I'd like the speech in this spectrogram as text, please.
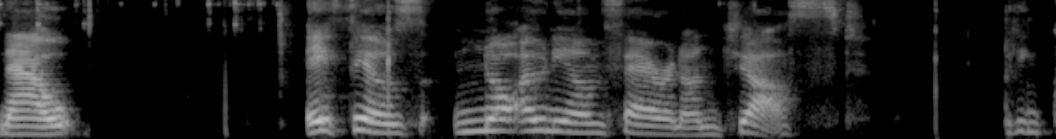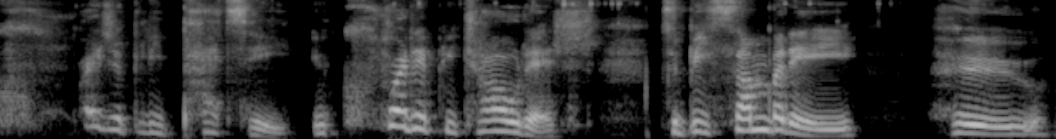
Now, it feels not only unfair and unjust, but incredibly petty, incredibly childish to be somebody who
